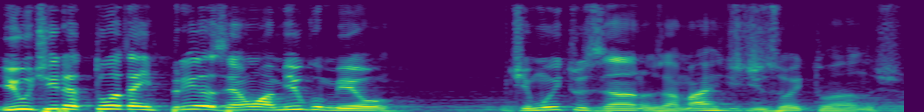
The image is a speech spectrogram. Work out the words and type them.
E o diretor da empresa é um amigo meu, de muitos anos, há mais de 18 anos.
